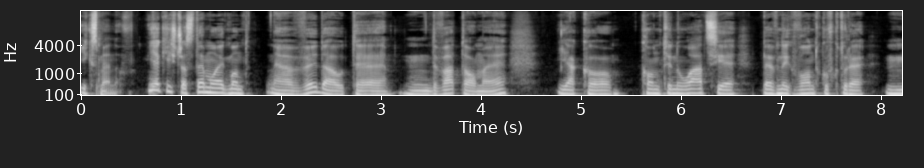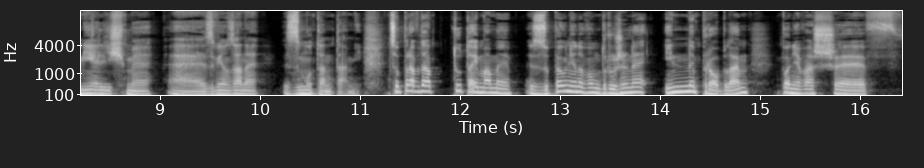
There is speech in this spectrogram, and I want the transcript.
X-Menów. Jakiś czas temu Egmont e, wydał te mm, dwa tomy jako kontynuację pewnych wątków, które mieliśmy e, związane z mutantami. Co prawda, tutaj mamy zupełnie nową drużynę, inny problem, ponieważ e, w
